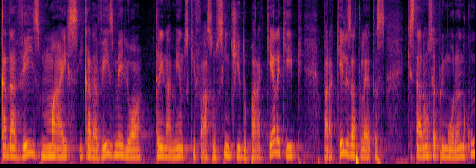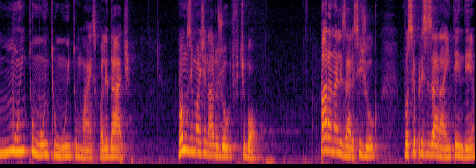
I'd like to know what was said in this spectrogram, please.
cada vez mais e cada vez melhor treinamentos que façam sentido para aquela equipe, para aqueles atletas que estarão se aprimorando com muito, muito, muito mais qualidade. Vamos imaginar o jogo de futebol. Para analisar esse jogo, você precisará entender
